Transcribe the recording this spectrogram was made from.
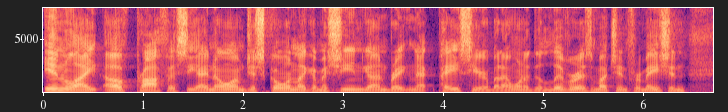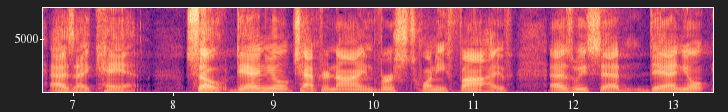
in light of prophecy. I know I'm just going like a machine gun breakneck pace here, but I want to deliver as much information as I can. So, Daniel chapter 9, verse 25, as we said, Daniel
